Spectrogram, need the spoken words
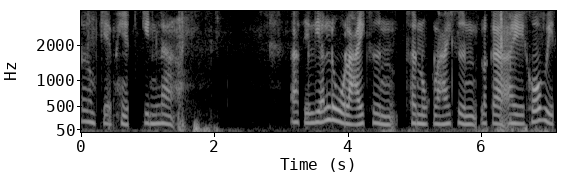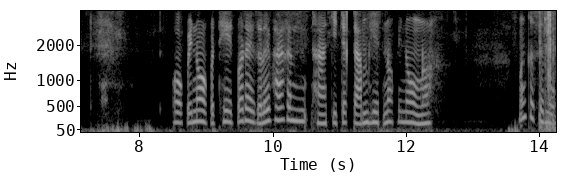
เริ่มเก็บเห็ดกินละอาสิเรียนรูหลายขึ้น สนุกหลายขึ้น แล้วก็ไอโควิด ออกไปนอกประเทศว่าได้ก็เลยพากันหากิจกรรมเห็ดเนาะพี่น้องเนาะ มันก็สนุก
